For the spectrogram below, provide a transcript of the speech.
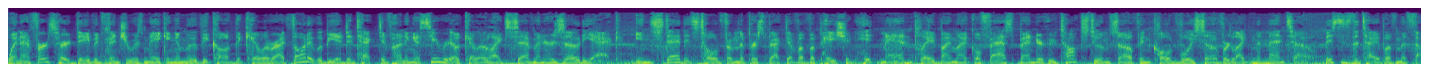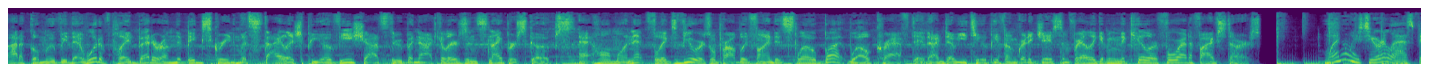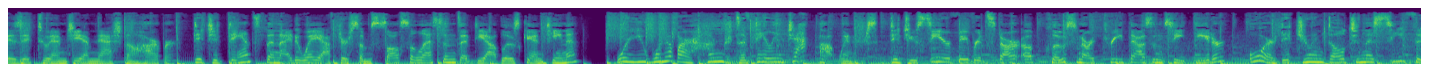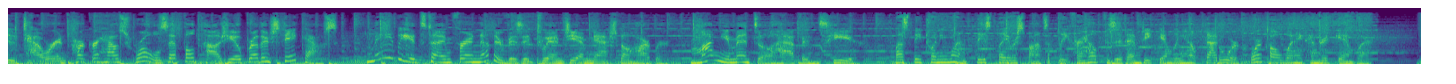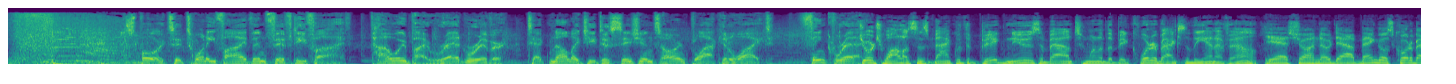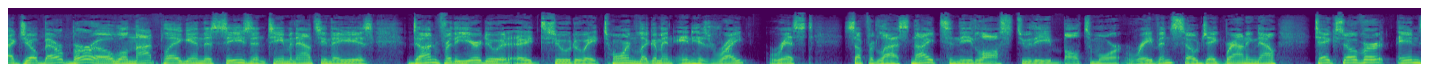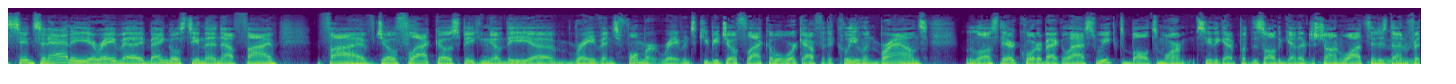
When I first heard David Fincher was making a movie called The Killer, I thought it would be a detective hunting a serial killer like Seven or Zodiac. Instead, it's told from the perspective of a patient hitman played by Michael Fassbender who talks to himself in cold voiceover like Memento. This is the type of methodical movie that would have played better on the big screen with stylish POV shots through binoculars and sniper scopes. At home on Netflix, viewers will probably find it slow but well crafted. I'm WTOP film critic Jason Fraley giving The Killer 4 out of 5 stars. When was your last visit to MGM National Harbor? Did you dance the night away after some salsa lessons at Diablo's Cantina? Were you one of our hundreds of daily jackpot winners? Did you see your favorite star up close in our 3,000 seat theater? Or did you indulge in the seafood tower and Parker House rolls at Voltaggio Brothers Steakhouse? Maybe it's time for another visit to MGM National Harbor. Monumental happens here. Must be 21. Please play responsibly. For help, visit mdgamblinghelp.org or call 1-800-GAMBLER. Sports at 25 and 55. Powered by Red River. Technology decisions aren't black and white. Think red. George Wallace is back with the big news about one of the big quarterbacks of the NFL. Yeah, Sean, no doubt. Bengals quarterback Joe Bur- Burrow will not play again this season. Team announcing that he is done for the year due to, due to a torn ligament in his right wrist suffered last night in the loss to the Baltimore Ravens. So Jake Browning now takes over in Cincinnati, a, Raven, Bengals team that now five five. Joe Flacco, speaking of the uh, Ravens, former Ravens QB Joe Flacco will work out for the Cleveland Browns, who lost their quarterback last week to Baltimore. See, they got to put this all together. Deshaun Watson is done for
